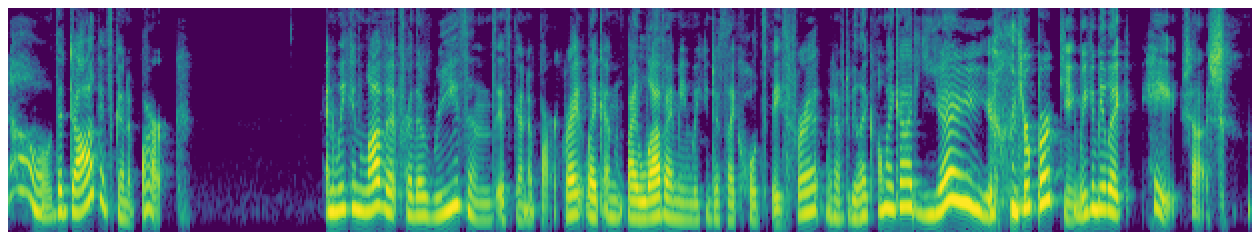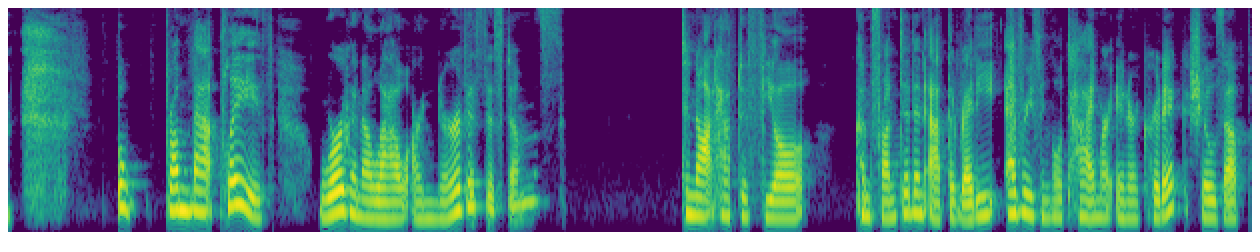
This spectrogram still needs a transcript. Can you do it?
No, the dog is going to bark. And we can love it for the reasons it's going to bark, right? Like, and by love, I mean we can just like hold space for it. We don't have to be like, oh my God, yay, you're barking. We can be like, hey, shush. but from that place, we're going to allow our nervous systems to not have to feel confronted and at the ready every single time our inner critic shows up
